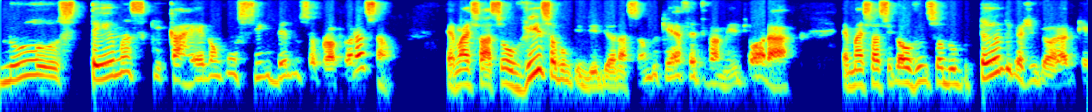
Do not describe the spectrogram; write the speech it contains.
nos temas que carregam consigo dentro do seu próprio coração. É mais fácil ouvir sobre um pedido de oração do que efetivamente orar. É mais fácil ficar ouvindo sobre o tanto que a gente orar do que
